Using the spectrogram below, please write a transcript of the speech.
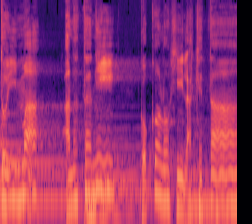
と今あなたに心開けた。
